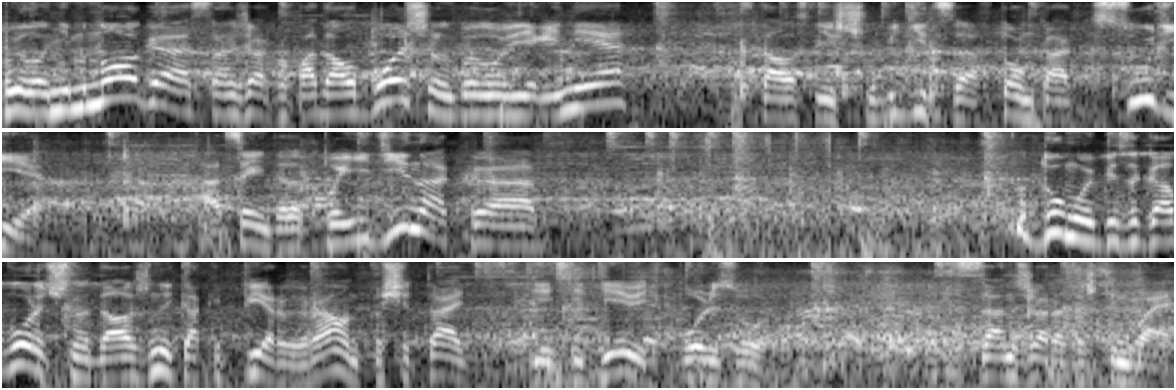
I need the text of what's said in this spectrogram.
было немного. Санжар попадал больше, он был увереннее. Осталось лишь убедиться в том, как судьи оценят этот поединок. Ну, думаю, безоговорочно должны, как и первый раунд, посчитать 10-9 в пользу Санжара Ташкенбая.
